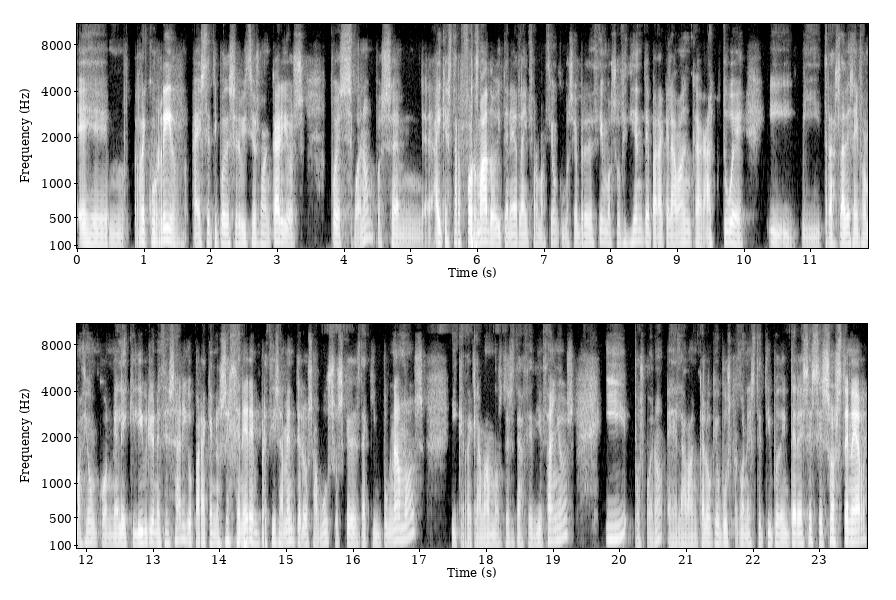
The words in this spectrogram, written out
Em, recurrir a este tipo de servicios bancarios pues bueno, pues em, hay que estar formado y tener la información, como siempre decimos, suficiente para que la banca actúe y, traslade esa información con el equilibrio necesario para que no se generen precisamente los abusos que desde aquí impugnamos y que reclamamos desde hace 10 años. Y pues bueno, eh, la banca lo que busca con este tipo de intereses es sostener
